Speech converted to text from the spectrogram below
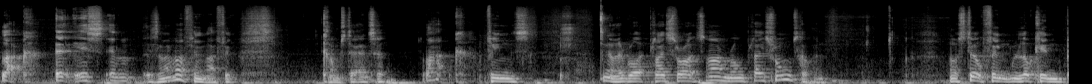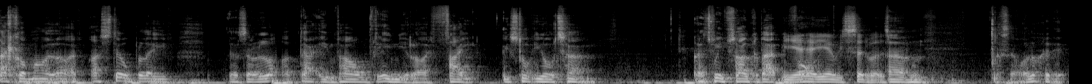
luck. It, it's, it's another thing I think comes down to luck. Things, you know, right place, right time, wrong place, wrong time. I still think, looking back on my life, I still believe there's a lot of that involved in your life. Fate. It's not your turn. As we've spoke about before. Yeah, yeah, we said about this. Um, that's how I look at it.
